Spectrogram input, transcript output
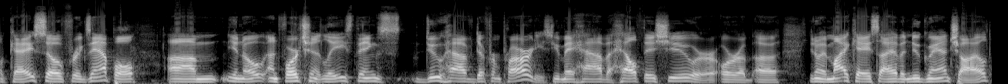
Okay, so for example, um, you know, unfortunately, things do have different priorities. You may have a health issue, or, or a, a, you know, in my case, I have a new grandchild.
